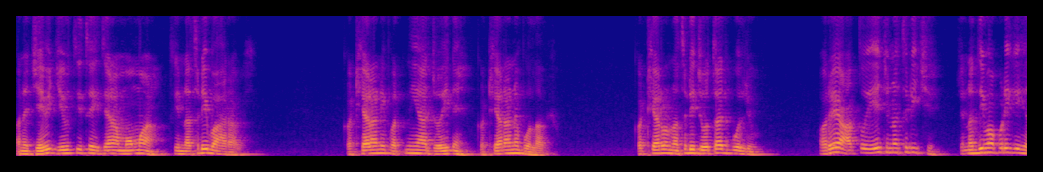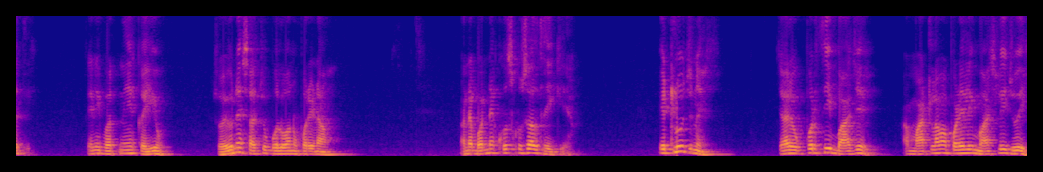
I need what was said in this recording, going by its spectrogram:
અને જેવી જીવતી થઈ તેના મોંમાંથી નથડી બહાર આવી. કઠિયારાની પત્નીએ આ જોઈને કઠિયારાને બોલાવ્યો. કઠિયારો નથડી જોતાં જ બોલ્યો, અરે, આ તો એ જ નથડી છે, જે નદીમાં પડી ગઈ હતી. તેની પત્નીએ કહ્યું, જોયું ને સાચું બોલવાનું પરિણામ? અને બંને ખુશખુશાલ થઈ ગયા. એટલું જ નહીં, જ્યારે ઉપરથી બાજે આ માટલામાં પડેલી માછલી જોઈ,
